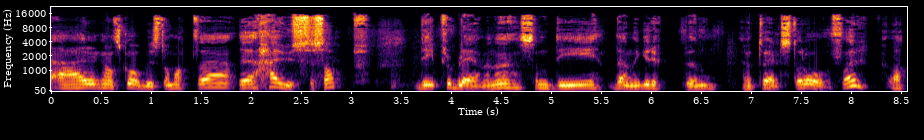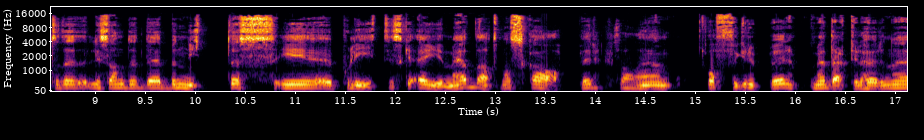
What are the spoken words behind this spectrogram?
er ganske overbevist om at det hauses opp de problemene som de, denne gruppen eventuelt står overfor. Og at det, liksom, det, det benyttes i politiske øyemed, at man skaper sånne offergrupper med dertilhørende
